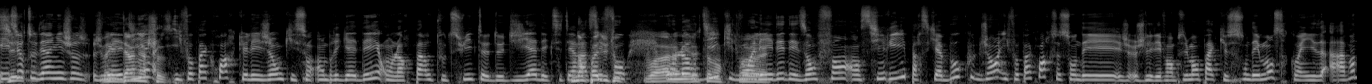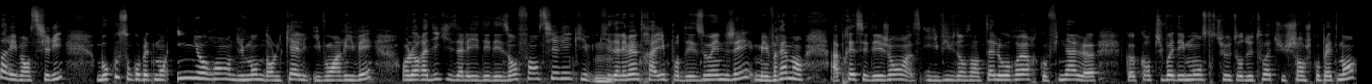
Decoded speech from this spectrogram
Et, surtout, dernière chose, je voulais dire, chose. il faut pas croire que les gens qui sont embrigadés, on leur parle tout de suite de djihad, etc. non, pas C'est du faux. tout. Voilà, on leur exactement. dit qu'ils vont Ouais, aller ouais. aider des enfants en Syrie parce qu'il y a beaucoup de gens. Il faut pas croire que ce sont des. Je, je les défends absolument pas que ce sont des monstres. Quand ils, avant d'arriver en Syrie, beaucoup sont complètement ignorants du monde dans lequel ils vont arriver. On leur a dit qu'ils allaient aider des enfants en Syrie, qu'ils Mm. qu'ils allaient même travailler pour des ONG. Mais vraiment, après, c'est des gens. Ils vivent dans un tel horreur qu'au final, euh, quand, tu vois des monstres tuer autour de toi, tu changes complètement complètement.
